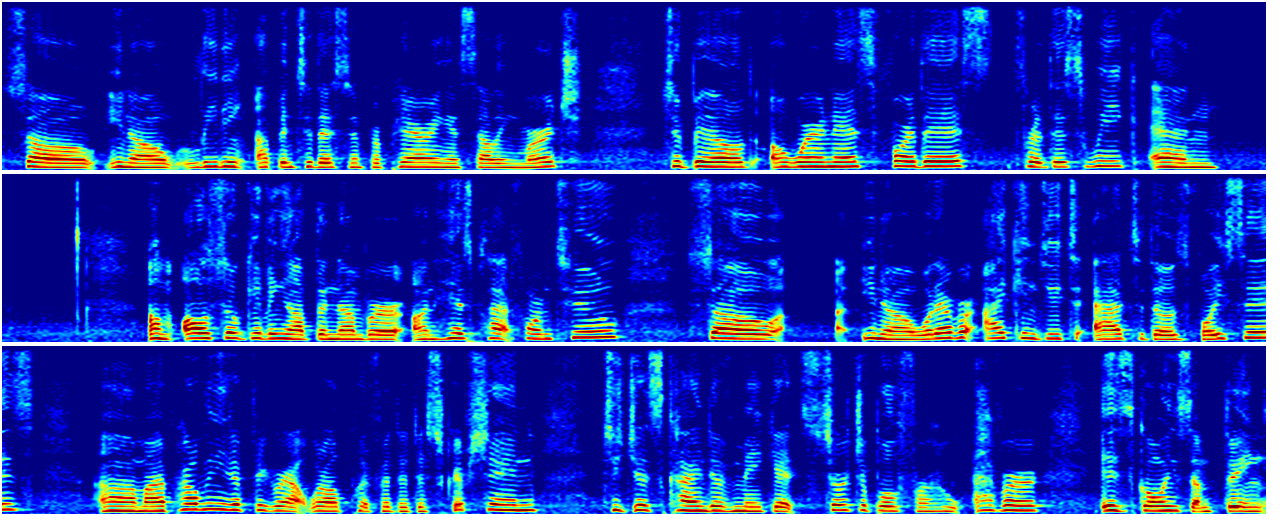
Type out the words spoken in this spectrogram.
So, you know, leading up into this and preparing and selling merch to build awareness for this for this week and I'm also giving out the number on his platform too. So, uh, you know, whatever I can do to add to those voices um, I probably need to figure out what I'll put for the description to just kind of make it searchable for whoever is going something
